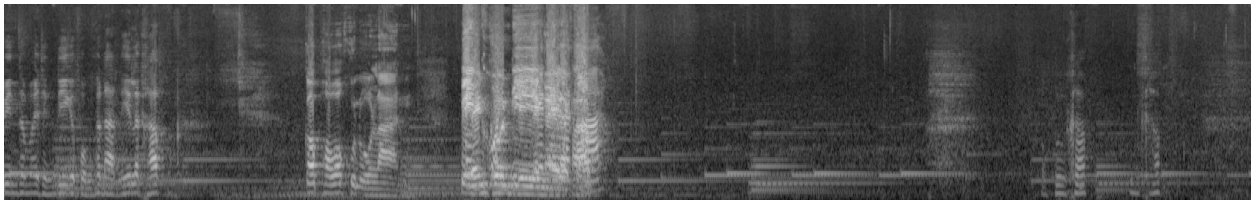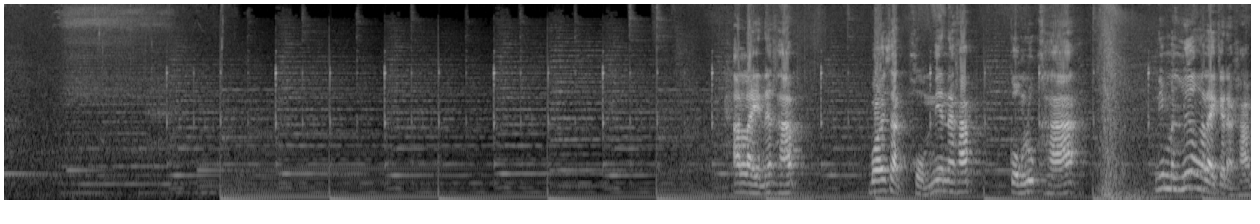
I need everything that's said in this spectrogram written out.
วินทำไมถึงดีกับผมขนาดนี้ล่ะครับ ก็เพราะว่าคุณโอลาน เป็นคนดียังไงล่ะครับ คุณครับขอบคุณครับ อะไรนะครับ บริษัทผมเนี่ยนะครับโกงลูกค้า นี่มันเรื่องอะไรกันนะครับ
